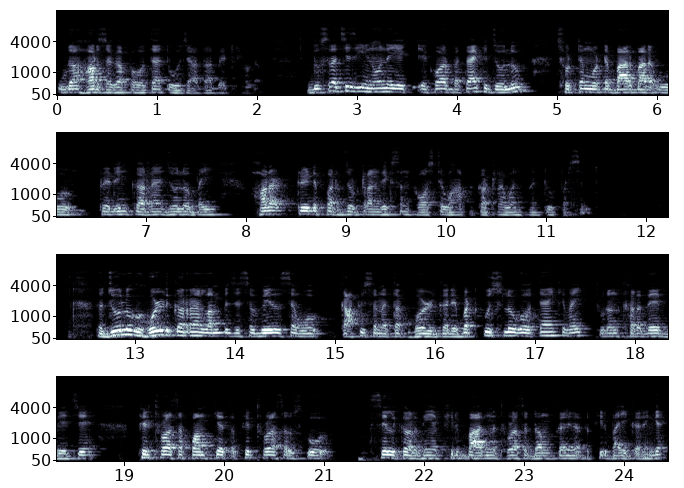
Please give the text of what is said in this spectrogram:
पूरा हर जगह पर होता है तो वो ज़्यादा बेटर होगा। दूसरा चीज़ इन्होंने एक, एक और बताया कि जो लोग छोटे मोटे बार बार वो ट्रेडिंग कर रहे हैं जो लोग भाई हर ट्रेड पर जो ट्रांजेक्शन कॉस्ट है वहाँ पर कट रहा है वन पॉइंट टू परसेंट तो जो लोग होल्ड कर रहे हैं लंबे जैसे वेल्स हैं वो काफ़ी समय तक होल्ड करे। बट कुछ लोग होते हैं कि भाई तुरंत खरीदे बेचे फिर थोड़ा सा पंप किया तो फिर थोड़ा सा उसको सेल कर दिए फिर बाद में थोड़ा सा डंप करेगा तो फिर बाई करेंगे।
